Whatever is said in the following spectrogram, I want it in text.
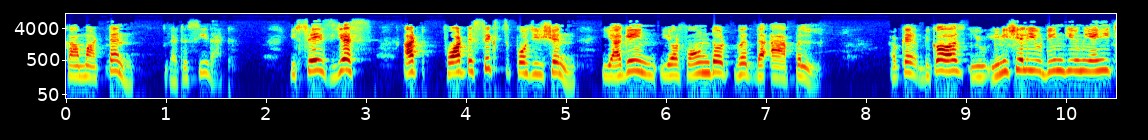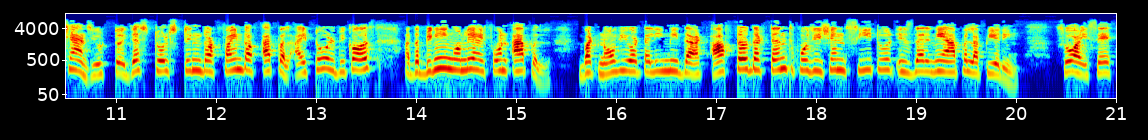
comma 10 let us see that it says yes at 46th position. Again you are found out with the apple. Okay because you initially you didn't give me any chance. You just told string dot find of apple. I told because at the beginning only i found apple. But now you are telling me that after the 10th position see to it is there any apple appearing? So i say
